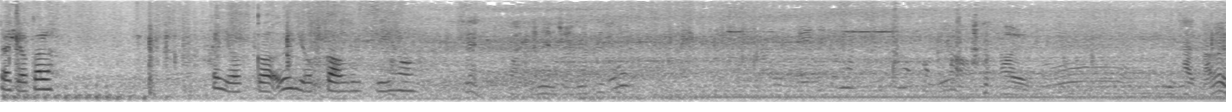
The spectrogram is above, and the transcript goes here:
cho cho con là cái vỏ cờ vỏ giỏ cờ gì ha Đây, phải cho nên chơi nó thế Ê, nó có một- có một phòng bí hả? ờ mình thải thả ơi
